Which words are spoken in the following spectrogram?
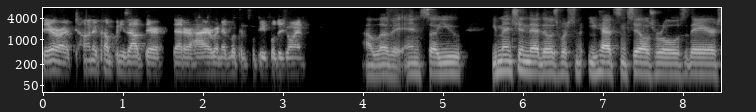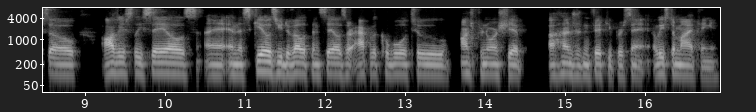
there are a ton of companies out there that are hiring and looking for people to join. I love it. And so you you mentioned that those were some, you had some sales roles there. So obviously, sales and the skills you develop in sales are applicable to entrepreneurship 150%, at least in my opinion.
